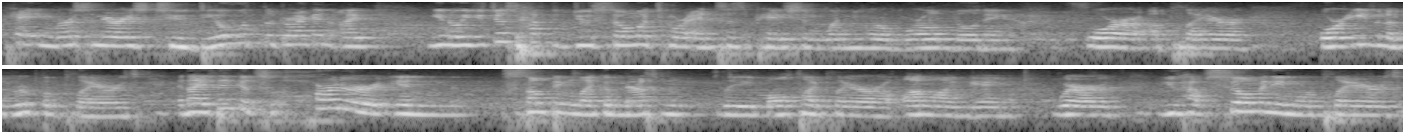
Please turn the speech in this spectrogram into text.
pay mercenaries to deal with the dragon? I, you know, you just have to do so much more anticipation when you are world building for a player or even a group of players. And I think it's harder in something like a massively multiplayer online game where you have so many more players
